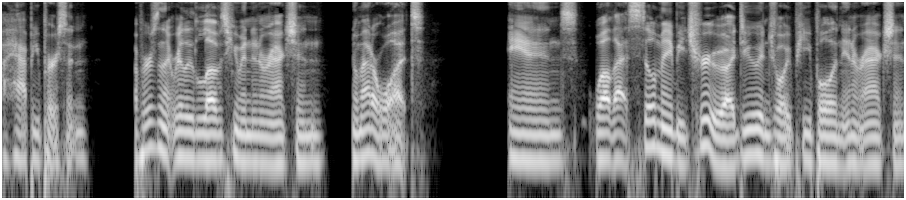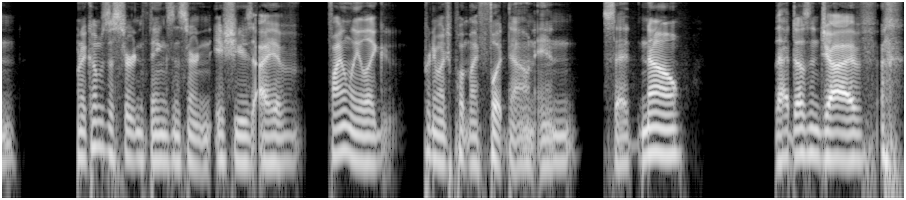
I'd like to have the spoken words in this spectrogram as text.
a happy person, a person that really loves human interaction no matter what. And while that still may be true, I do enjoy people and interaction. When it comes to certain things and certain issues, I have finally like pretty much put my foot down and said, "No, that doesn't jive.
